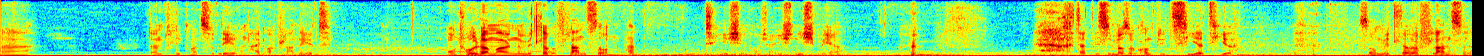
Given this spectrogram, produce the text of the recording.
Äh, dann flieg mal zu deren Heimatplanet. Und hol da mal eine mittlere Pflanze und ein paar Tierchen brauche ich eigentlich nicht mehr. Ach, das ist immer so kompliziert hier. so, mittlere Pflanze.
